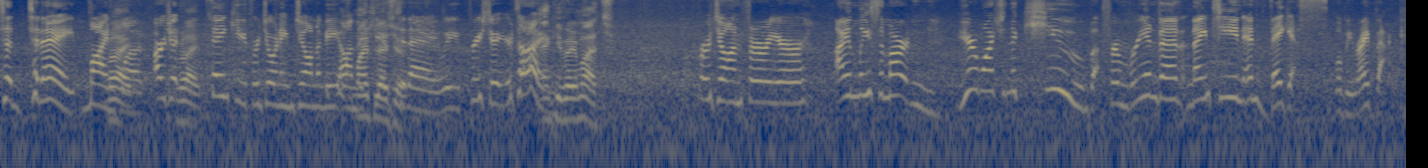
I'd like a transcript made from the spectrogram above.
to today, mind Right, blown. Arijit, right. thank you for joining John and me on my theCUBE today. We appreciate your time. Thank you very much. For John Furrier, I'm Lisa Martin. You're watching theCUBE from reInvent 19 in Vegas. We'll be right back.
